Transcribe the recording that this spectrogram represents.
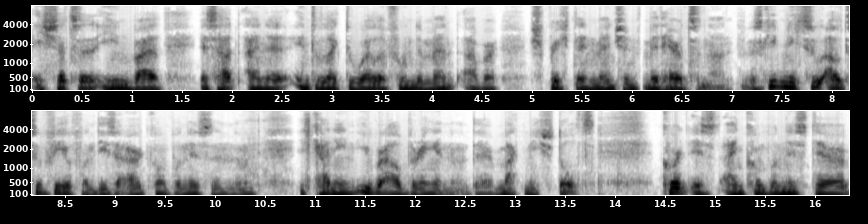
ich schätze ihn, weil es hat eine intellektuelle Fundament, aber spricht den Menschen mit Herzen an. Es gibt nicht zu allzu viel von dieser Art Komponisten und ich kann ihn überall bringen und er macht mich stolz. Kurt ist ein Komponist, der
